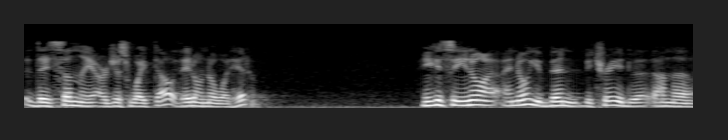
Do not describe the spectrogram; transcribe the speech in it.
they suddenly are just wiped out. They don't know what hit them. And you can say, you know, I, I know you've been betrayed on the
